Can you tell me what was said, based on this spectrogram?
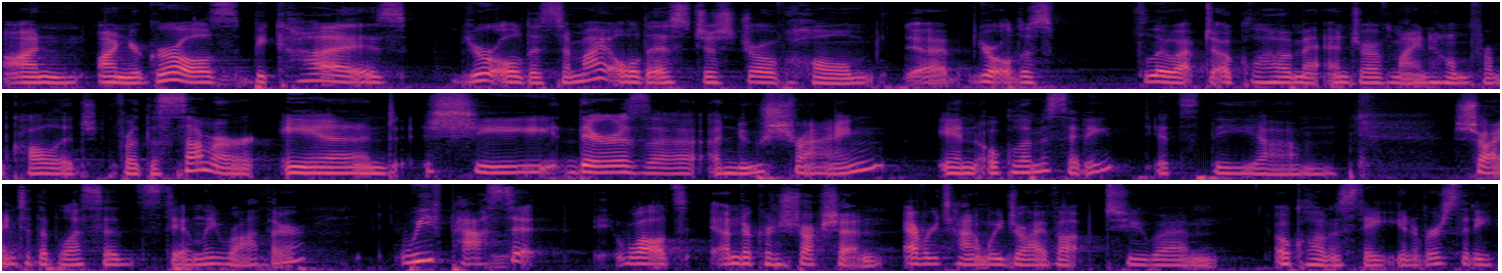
on on your girls because your oldest and my oldest just drove home. Uh, your oldest flew up to Oklahoma and drove mine home from college for the summer. And she, there is a, a new shrine in Oklahoma City. It's the um, Shrine to the Blessed Stanley Rother. We've passed it while it's under construction every time we drive up to um, Oklahoma State University.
